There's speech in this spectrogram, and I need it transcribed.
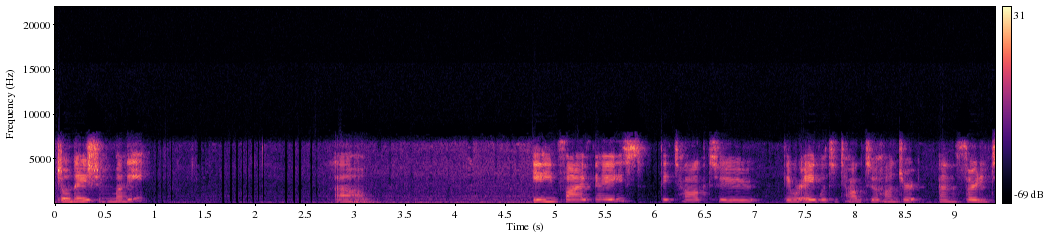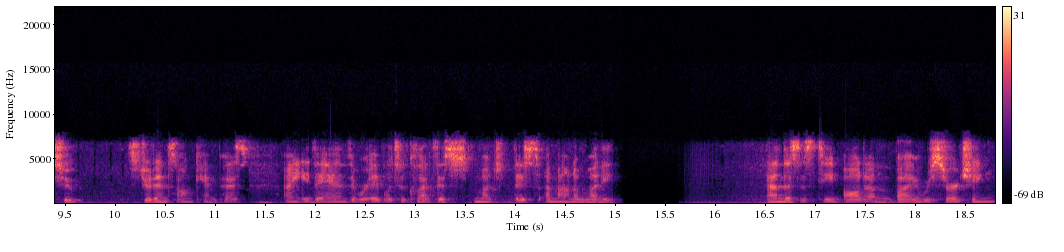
donation money. Um, in five days, they talked to, they were able to talk to 132 students on campus. and in the end, they were able to collect this much, this amount of money. And this is Team Autumn by researching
